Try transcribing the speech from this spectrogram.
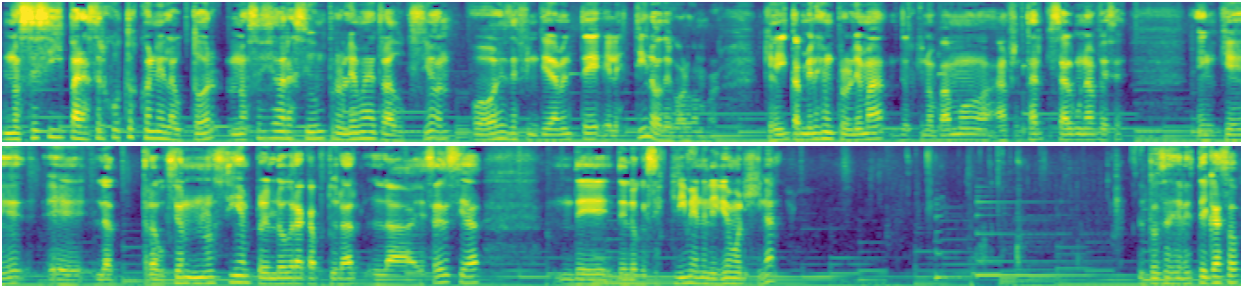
no sé si, para ser justos con el autor, no sé si habrá sido un problema de traducción o es definitivamente el estilo de Gordon Moore. Que ahí también es un problema del que nos vamos a enfrentar quizá algunas veces, en que eh, la traducción no siempre logra capturar la esencia de lo que se escribe en el idioma original. Entonces en este caso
